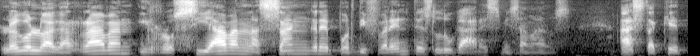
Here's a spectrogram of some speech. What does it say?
Luego lo agarraban y rociaban la sangre por diferentes lugares, mis amados, hasta que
